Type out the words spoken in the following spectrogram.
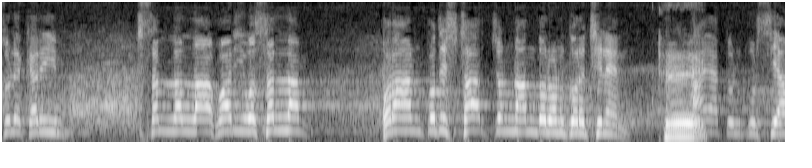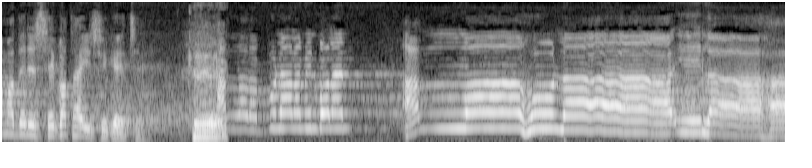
রাসূল করিম সাল্লাহ ওসাল্লাম কোরআন প্রতিষ্ঠার জন্য আন্দোলন করেছিলেন। আয়াতুল কুরসি আমাদের সে কথাই শিখেছে। আল্লাহ রাব্বুল আলামিন বলেন আল্লাহু লা ইলাহা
